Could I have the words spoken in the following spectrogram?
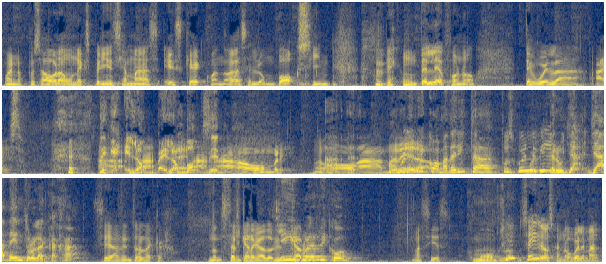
Bueno, pues ahora una experiencia más es que cuando hagas el unboxing de un teléfono, te huela a eso. A- el, a- unboxing. A, a hombre, ¿no? o a Huele madera. rico a maderita. Pues huele bien. Pero ya, ya dentro de la caja. Sí, adentro de la caja, donde está el cargador y el Sí, cable. huele rico. Así es. Como, Sí, o sea, no huele mal.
